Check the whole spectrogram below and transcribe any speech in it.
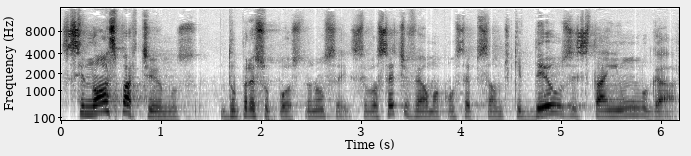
Se nós partirmos do pressuposto, não sei, se você tiver uma concepção de que Deus está em um lugar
